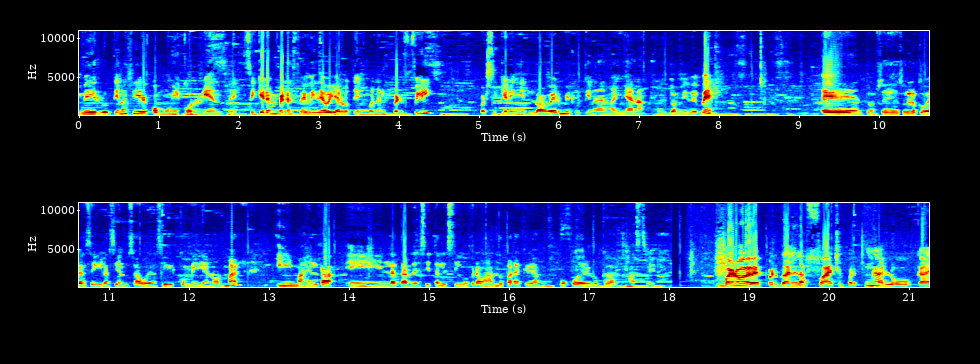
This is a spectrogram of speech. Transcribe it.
mi rutina sigue común y corriente. Si quieren ver este video ya lo tengo en el perfil, por si quieren irlo a ver, mi rutina de mañana junto a mi bebé. Eh, entonces eso es lo que voy a seguir haciendo, o sea, voy a seguir con mi día normal y más en la, tardecita les sigo grabando para que vean un poco de lo que vamos a hacer. Bueno bebés, perdón la facha, parece una loca,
